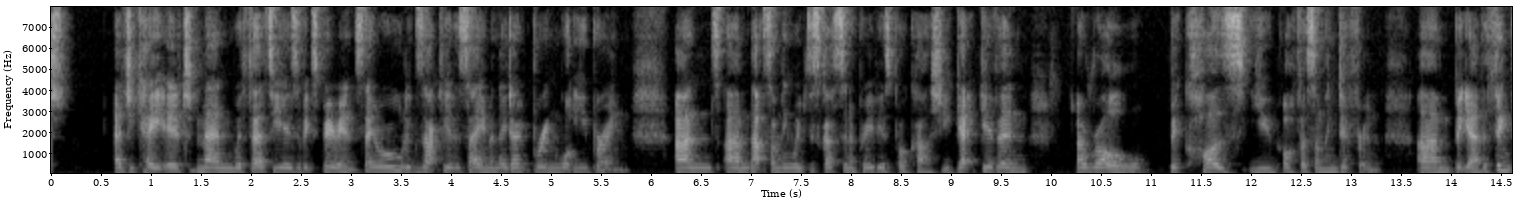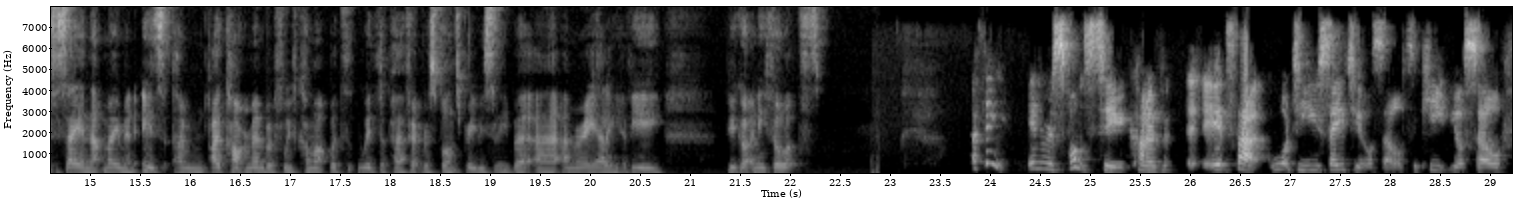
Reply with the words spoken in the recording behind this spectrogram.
educated men with 30 years of experience they are all exactly the same and they don't bring what you bring. And um, that's something we've discussed in a previous podcast. You get given a role because you offer something different um, but yeah the thing to say in that moment is um, i can't remember if we've come up with with the perfect response previously but uh, anne-marie ellie have you have you got any thoughts? I think in response to kind of it's that what do you say to yourself to keep yourself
